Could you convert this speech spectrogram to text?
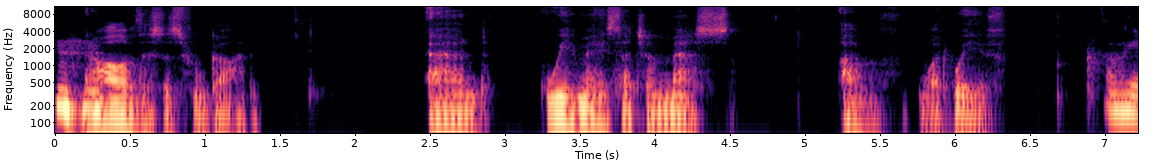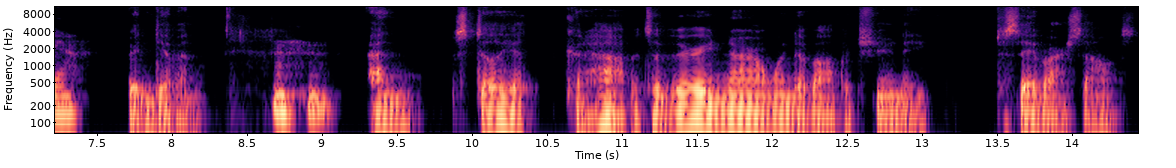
And Mhm. all of this is from God. And we've made such a mess of what we've Oh, yeah. been given hmm and still yet could have. It's a very narrow window of opportunity to save ourselves.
